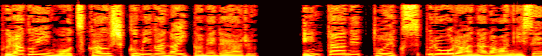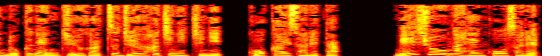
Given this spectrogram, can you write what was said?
プラグインを使う仕組みがないためである。インターネットエクスプローラー7は2006年10月18日に公開された。名称が変更され、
